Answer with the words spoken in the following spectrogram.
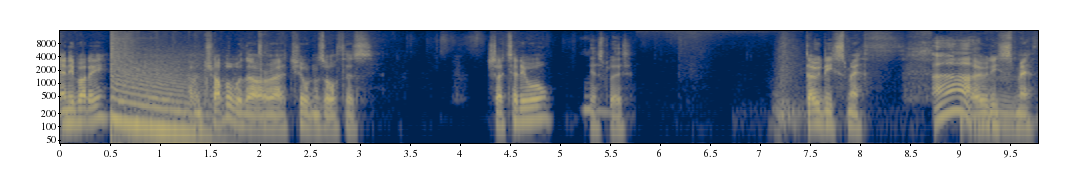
Anybody? Having trouble with our uh, children's authors? Should I tell you all? yes, please. Dodie Smith. Ah. Dodie Smith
